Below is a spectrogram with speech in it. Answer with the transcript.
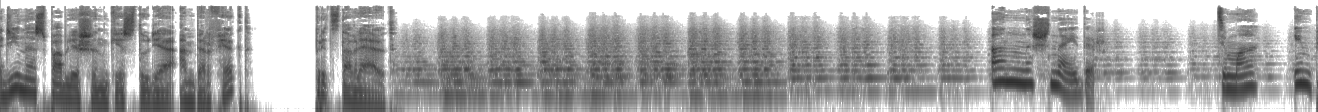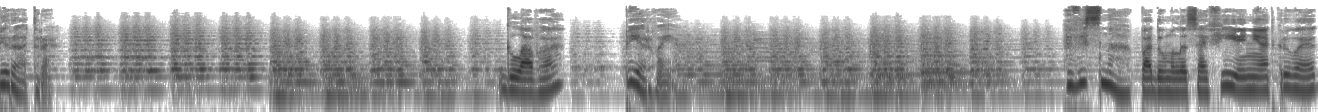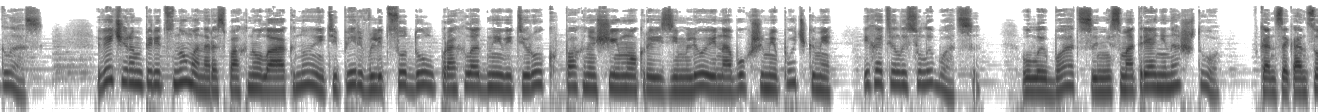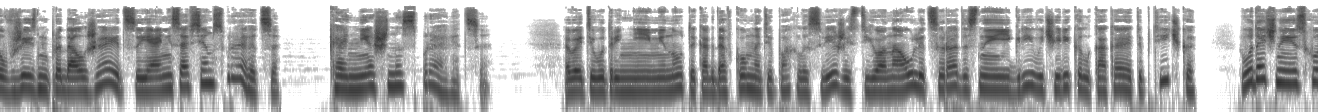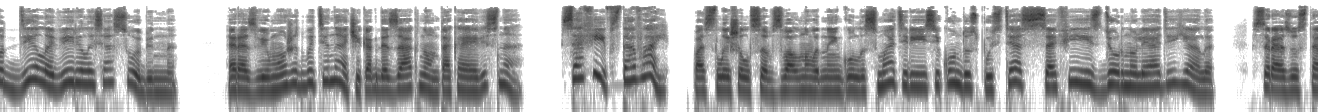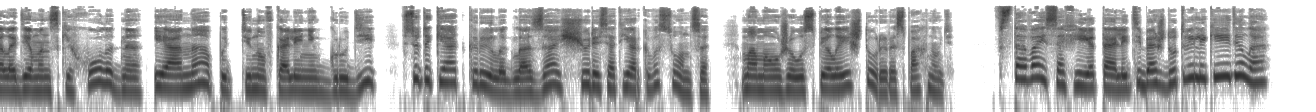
1С паблишинг и студия Amperfect представляют. Анна Шнайдер. Тьма императора. Глава первая. «Весна», — подумала София, не открывая глаз. Вечером перед сном она распахнула окно, и теперь в лицо дул прохладный ветерок, пахнущий мокрой землей и набухшими почками, и хотелось улыбаться. Улыбаться, несмотря ни на что. В конце концов, жизнь продолжается, и они совсем справятся. Конечно, справятся. В эти утренние минуты, когда в комнате пахло свежестью, а на улице радостно и игриво чирикала какая-то птичка, в удачный исход дела верилось особенно. Разве может быть иначе, когда за окном такая весна? «Софи, вставай!» — послышался взволнованный голос матери, и секунду спустя с Софией сдернули одеяло. Сразу стало демонски холодно, и она, подтянув колени к груди, все-таки открыла глаза, щурясь от яркого солнца. Мама уже успела и шторы распахнуть. «Вставай, София Тали, тебя ждут великие дела!»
